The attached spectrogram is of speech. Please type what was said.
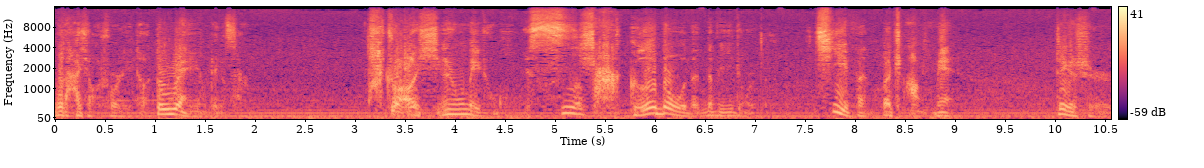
武打小说里头都愿意用这个词儿。它主要形容那种厮杀格斗的那么一种气氛和场面。这个是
